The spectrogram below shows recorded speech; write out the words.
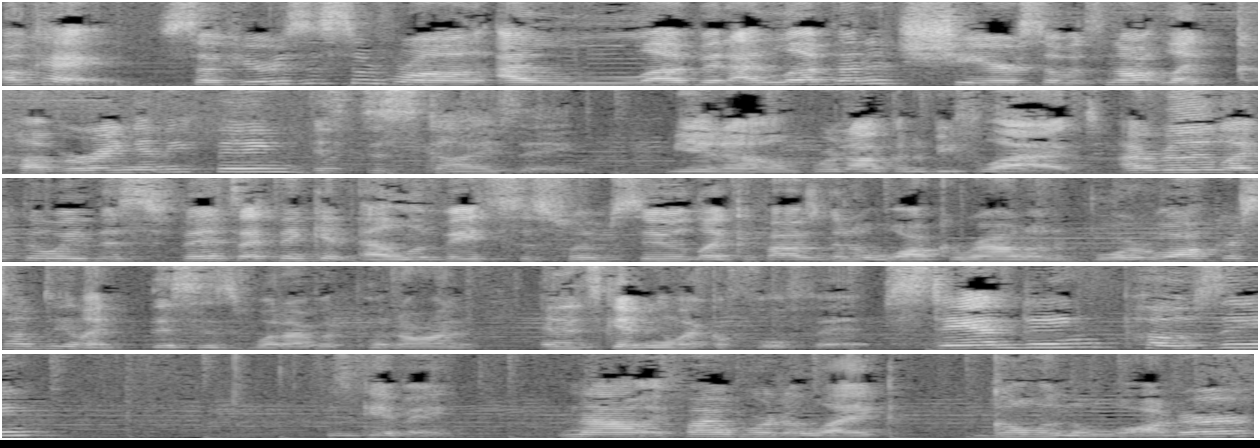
Okay, so here's a sarong. I love it. I love that it's sheer, so it's not like covering anything. It's disguising you know, we're not to be flagged. I really like the way this fits. I think it elevates the swimsuit. Like if I was to walk around on a boardwalk or something, like this is what I would put on. And it's giving like a full fit. Standing, posing is giving. Now, if I were to like go in the water,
